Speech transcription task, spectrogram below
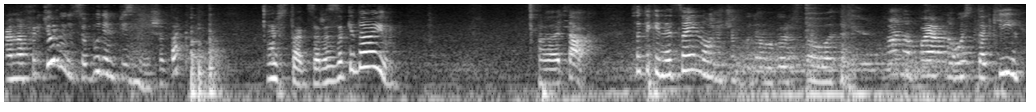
а на фритюрницю будемо пізніше, так? Ось так зараз закидаю. Е, так, все-таки не цей ножичок будемо використовувати, а напевно ось такий.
